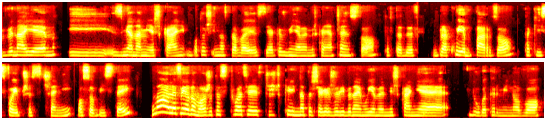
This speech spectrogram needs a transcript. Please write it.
wynajem i zmiana mieszkań, bo też inna sprawa jest, jak zmieniamy mieszkania często, to wtedy brakuje bardzo takiej swojej przestrzeni osobistej. No ale wiadomo, że ta sytuacja jest troszeczkę inna też, jak jeżeli wynajmujemy mieszkanie długoterminowo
